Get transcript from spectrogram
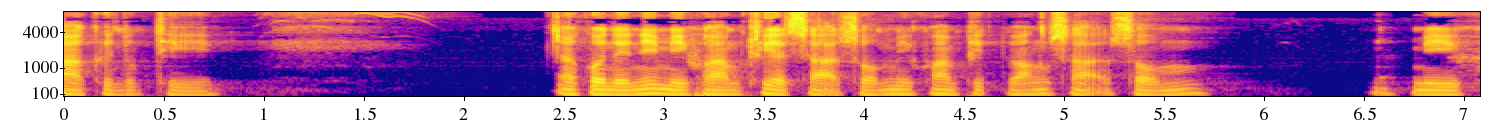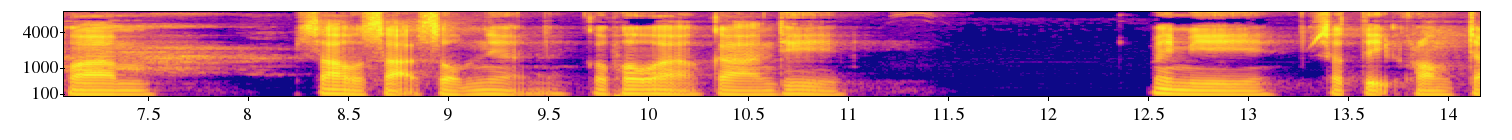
มากขึ้นทุกที คนเดี๋ยวนี้มีความเครียดสะสม มีความผิดหวังสะสม มีความเศร้าสะสมเนี่ยก็เพราะว่าการที่ไม่มีสติคลองใจ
